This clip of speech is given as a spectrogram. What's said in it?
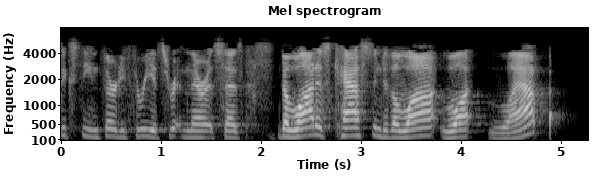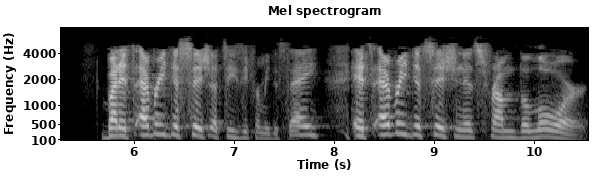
16:33, it's written there. It says, "The lot is cast into the lot, lot, lap." But it's every decision, that's easy for me to say. It's every decision is from the Lord.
